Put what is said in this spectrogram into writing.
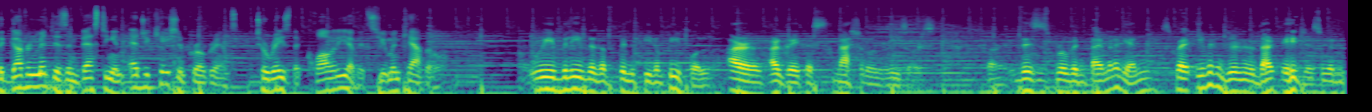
the government is investing in education programs to raise the quality of its human capital. We believe that the Filipino people are our greatest national resource. Uh, this is proven time and again, even during the dark ages when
